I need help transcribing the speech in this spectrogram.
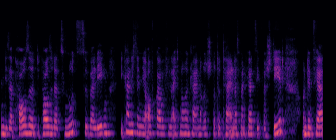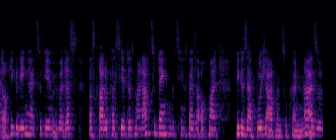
in dieser Pause die Pause dazu nutzt, zu überlegen, wie kann ich denn die Aufgabe vielleicht noch in kleinere Schritte teilen, dass mein Pferd sie versteht und dem Pferd auch die Gelegenheit zu geben, über das, was gerade passiert ist, mal nachzudenken, beziehungsweise auch mal, wie gesagt, durchatmen zu können. Ne? Also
